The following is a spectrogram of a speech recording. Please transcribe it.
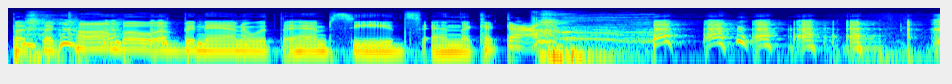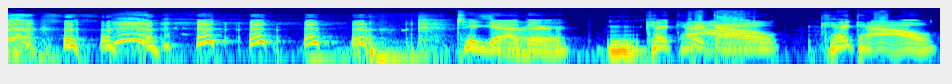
But the combo of banana with the hemp seeds and the cacao. Together. Mm. Cacao. Cacao. cacao.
